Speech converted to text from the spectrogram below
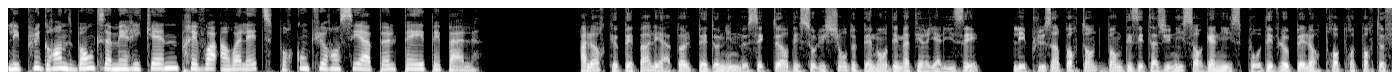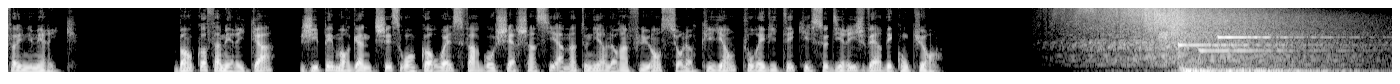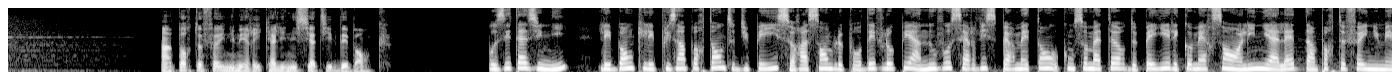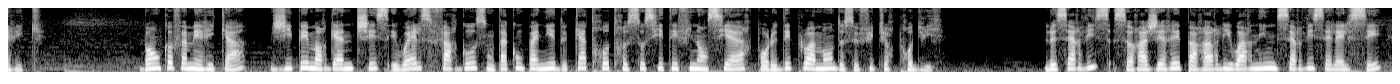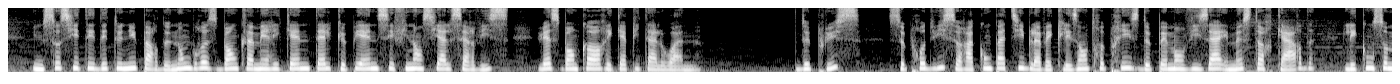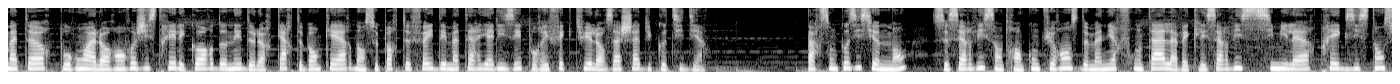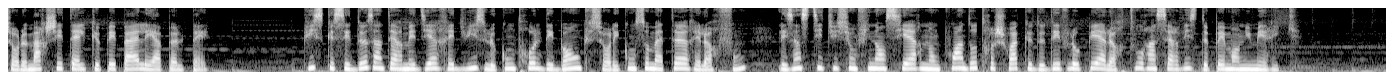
Les plus grandes banques américaines prévoient un wallet pour concurrencer Apple Pay et PayPal. Alors que PayPal et Apple Pay dominent le secteur des solutions de paiement dématérialisées, les plus importantes banques des États-Unis s'organisent pour développer leur propre portefeuille numérique. Bank of America, JP Morgan Chase ou encore Wells Fargo cherchent ainsi à maintenir leur influence sur leurs clients pour éviter qu'ils se dirigent vers des concurrents. Un portefeuille numérique à l'initiative des banques. Aux États-Unis, les banques les plus importantes du pays se rassemblent pour développer un nouveau service permettant aux consommateurs de payer les commerçants en ligne à l'aide d'un portefeuille numérique. Bank of America, JP Morgan Chase et Wells Fargo sont accompagnés de quatre autres sociétés financières pour le déploiement de ce futur produit. Le service sera géré par Early Warning Service LLC, une société détenue par de nombreuses banques américaines telles que PNC Financial Service, US Bancorp et Capital One. De plus, ce produit sera compatible avec les entreprises de paiement Visa et Mastercard. Les consommateurs pourront alors enregistrer les coordonnées de leur carte bancaire dans ce portefeuille dématérialisé pour effectuer leurs achats du quotidien. Par son positionnement, ce service entre en concurrence de manière frontale avec les services similaires préexistants sur le marché tels que PayPal et Apple Pay. Puisque ces deux intermédiaires réduisent le contrôle des banques sur les consommateurs et leurs fonds, les institutions financières n'ont point d'autre choix que de développer à leur tour un service de paiement numérique.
